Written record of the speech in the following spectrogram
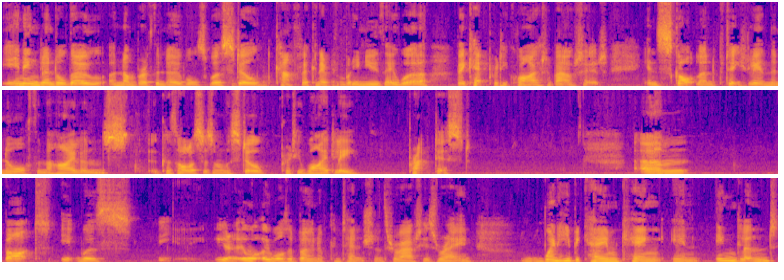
In England, although a number of the nobles were still Catholic and everybody knew they were, they kept pretty quiet about it. In Scotland, particularly in the north and the Highlands, Catholicism was still pretty widely practiced. Um, but it was, you know, it, it was a bone of contention throughout his reign. When he became king in England,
